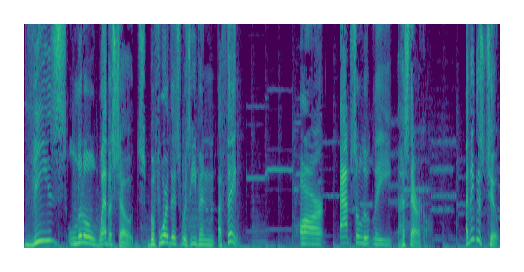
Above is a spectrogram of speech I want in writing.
These little webisodes, before this was even a thing, are absolutely hysterical. I think there's two.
